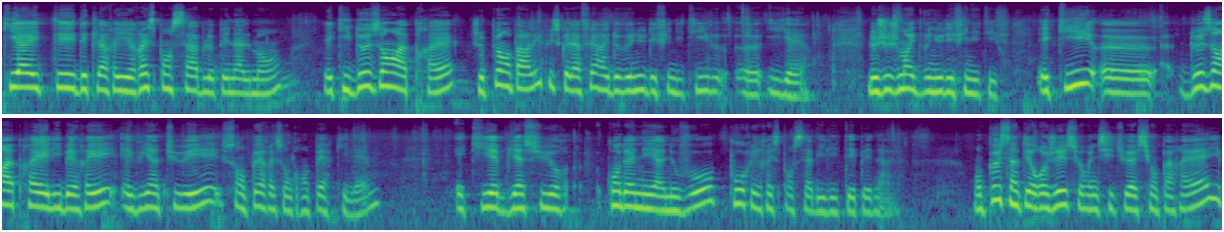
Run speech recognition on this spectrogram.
qui a été déclaré responsable pénalement et qui, deux ans après, je peux en parler puisque l'affaire est devenue définitive euh, hier, le jugement est devenu définitif, et qui, euh, deux ans après, est libéré et vient tuer son père et son grand-père qu'il aime, et qui est bien sûr condamné à nouveau pour irresponsabilité pénale. On peut s'interroger sur une situation pareille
